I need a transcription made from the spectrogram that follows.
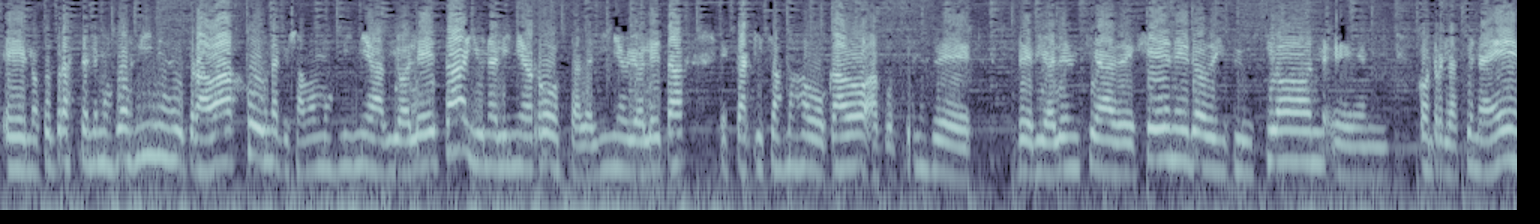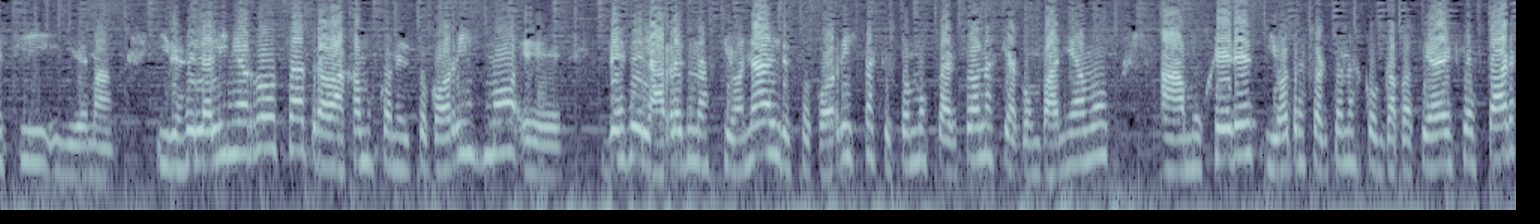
Eh, nosotras tenemos dos líneas de trabajo, una que llamamos línea violeta y una línea rosa. La línea violeta está quizás más abocado a cuestiones de, violencia de género, de inclusión, em, con relación a ESI y demás. Y desde la línea rosa trabajamos con el socorrismo. Eh, desde la Red Nacional de Socorristas, que somos personas que acompañamos a mujeres y otras personas con capacidad de gestar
